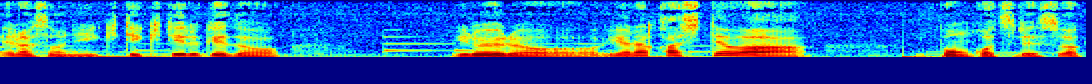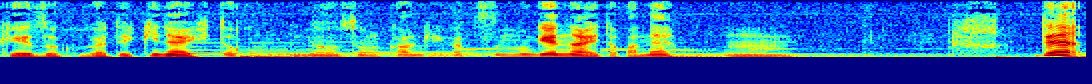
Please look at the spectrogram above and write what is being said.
偉そうに生きてきてるけどいろいろやらかしてはポンコツですわ。継続ができない人のその関係が紡げないとかね、うん、で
